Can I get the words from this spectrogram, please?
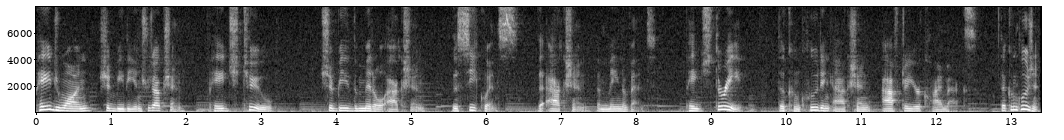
Page one should be the introduction. Page two should be the middle action the sequence the action the main event. Page three the concluding action after your climax. The conclusion.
